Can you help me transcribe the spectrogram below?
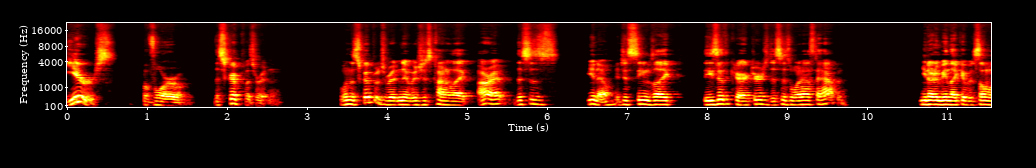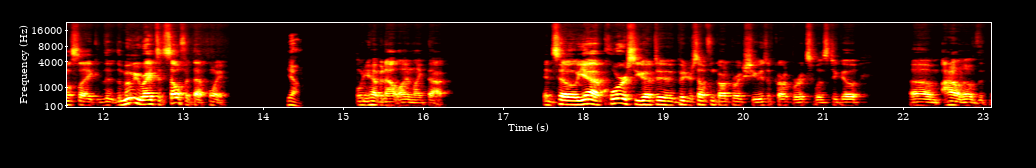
years before the script was written. When the script was written, it was just kind of like, all right, this is, you know, it just seems like these are the characters, this is what has to happen. You know what I mean? Like it was almost like the, the movie writes itself at that point. Yeah. When you have an outline like that. And so, yeah, of course, you have to put yourself in Garth Brooks' shoes. If Garth Brooks was to go, um, I don't know, the,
